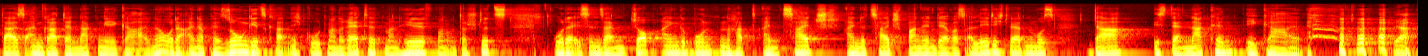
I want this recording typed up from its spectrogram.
da ist einem gerade der Nacken egal. Ne? Oder einer Person geht es gerade nicht gut, man rettet, man hilft, man unterstützt oder ist in seinem Job eingebunden, hat eine, Zeit, eine Zeitspanne, in der was erledigt werden muss, da ist der Nacken egal. ja.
